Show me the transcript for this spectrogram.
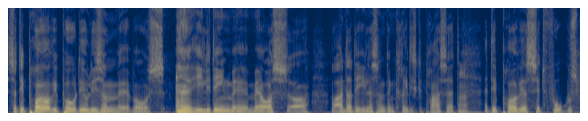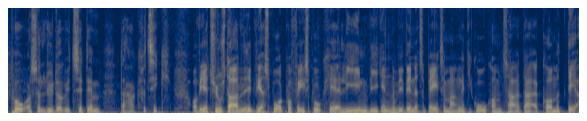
Så det prøver vi på. Det er jo ligesom øh, vores hele ideen med, med os og, og andre dele af sådan den kritiske presse, at, ja. at det prøver vi at sætte fokus på, og så lytter vi til dem, der har kritik. Og vi har 20 startet lidt. Vi har spurgt på Facebook her lige inden weekenden, når vi vender tilbage til mange af de gode kommentarer, der er kommet der.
